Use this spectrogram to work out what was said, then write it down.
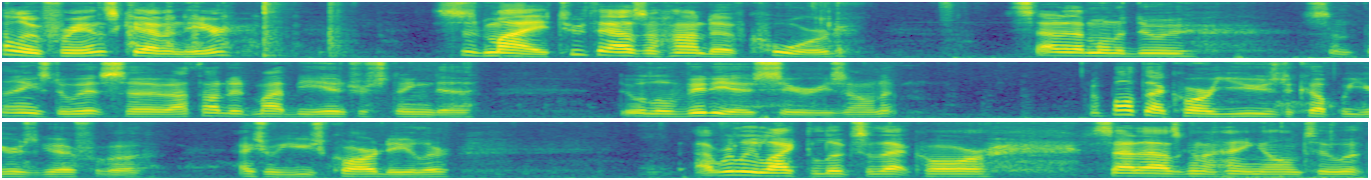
Hello friends, Kevin here. This is my 2000 Honda Accord. Decided I'm going to do some things to it, so I thought it might be interesting to do a little video series on it. I bought that car used a couple years ago from a actual used car dealer. I really like the looks of that car. Decided I was going to hang on to it.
